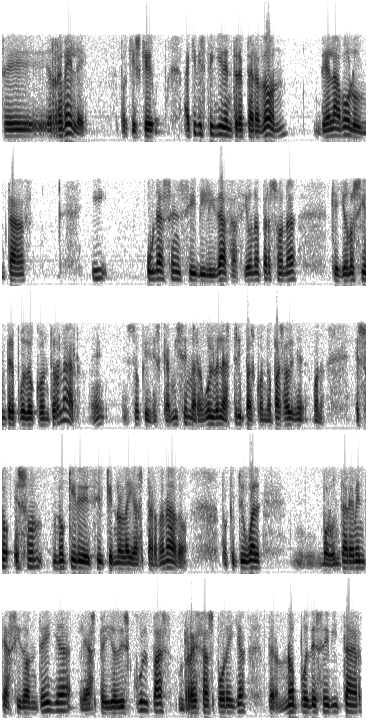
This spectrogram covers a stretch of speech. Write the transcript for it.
se revele. Porque es que hay que distinguir entre perdón, de la voluntad y una sensibilidad hacia una persona que yo no siempre puedo controlar. ¿eh? Eso que dices que a mí se me revuelven las tripas cuando pasa alguien. Bueno, eso, eso no quiere decir que no la hayas perdonado, porque tú igual mm, voluntariamente has ido ante ella, le has pedido disculpas, rezas por ella, pero no puedes evitar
